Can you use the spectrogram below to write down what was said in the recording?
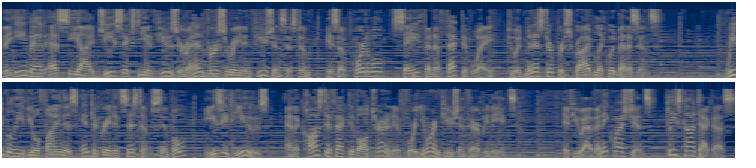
The eMed SCIg60 infuser and Verserate infusion system is a portable, safe, and effective way to administer prescribed liquid medicines. We believe you'll find this integrated system simple, easy to use, and a cost-effective alternative for your infusion therapy needs. If you have any questions, please contact us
